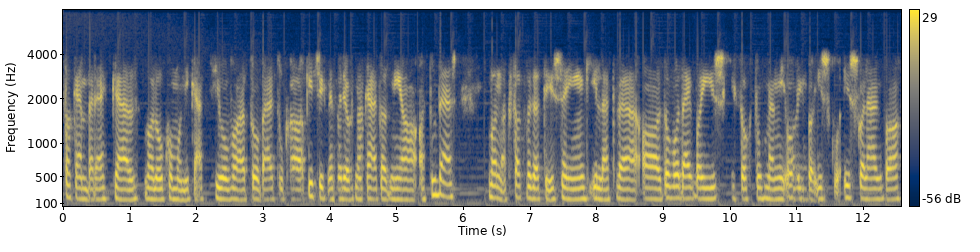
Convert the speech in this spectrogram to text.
szakemberekkel való kommunikációval próbáltuk a kicsiknek, nagyoknak átadni a, a tudást. Vannak szakvezetéseink, illetve az óvodákba is ki szoktunk menni, óvikba, iskolákba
